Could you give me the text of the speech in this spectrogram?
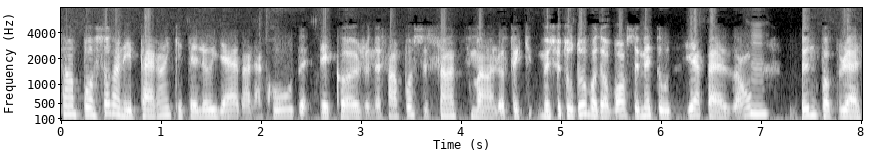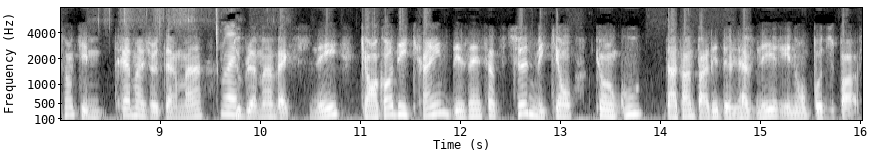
sens pas ça dans les parents qui étaient là hier dans la cour d'école. Je ne sens pas ce sentiment-là. Fait que M. Trudeau va devoir se mettre au diapason mm. d'une population qui est très majoritairement doublement vaccinée, qui a encore des craintes, des incertitudes, mais qui ont, qui ont un goût d'entendre parler de l'avenir et non pas du passé.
